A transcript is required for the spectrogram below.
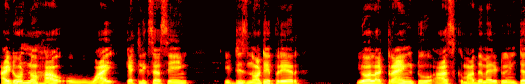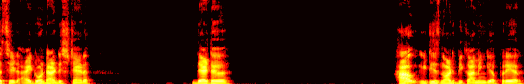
I don't know how, why Catholics are saying it is not a prayer. You all are trying to ask Mother Mary to intercede. I don't understand that uh, how it is not becoming a prayer.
